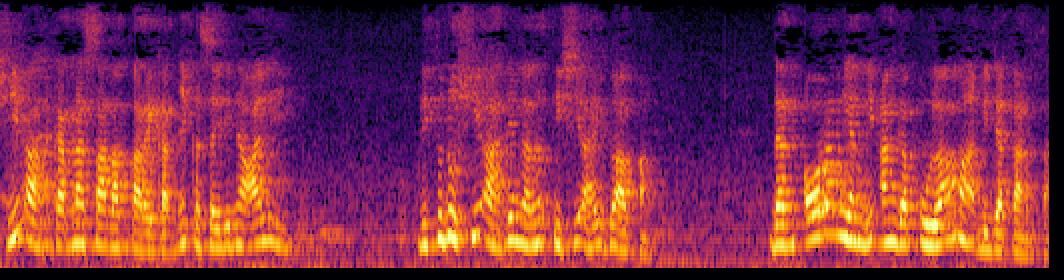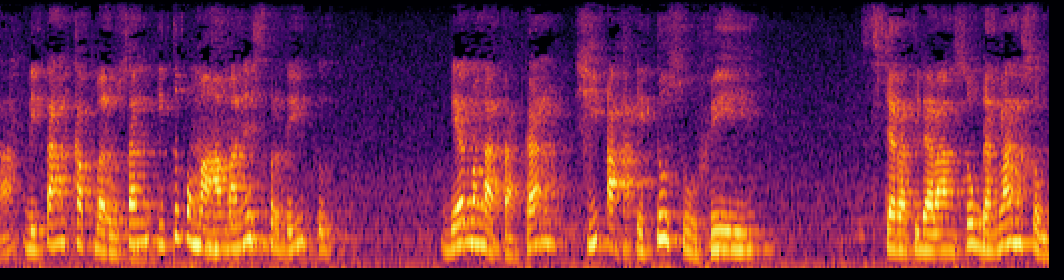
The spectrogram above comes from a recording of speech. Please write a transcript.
Syiah karena sanat tarekatnya ke Sayyidina Ali. Dituduh Syiah, dia nggak ngerti Syiah itu apa. Dan orang yang dianggap ulama di Jakarta ditangkap barusan itu pemahamannya seperti itu. Dia mengatakan Syiah itu sufi secara tidak langsung dan langsung.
